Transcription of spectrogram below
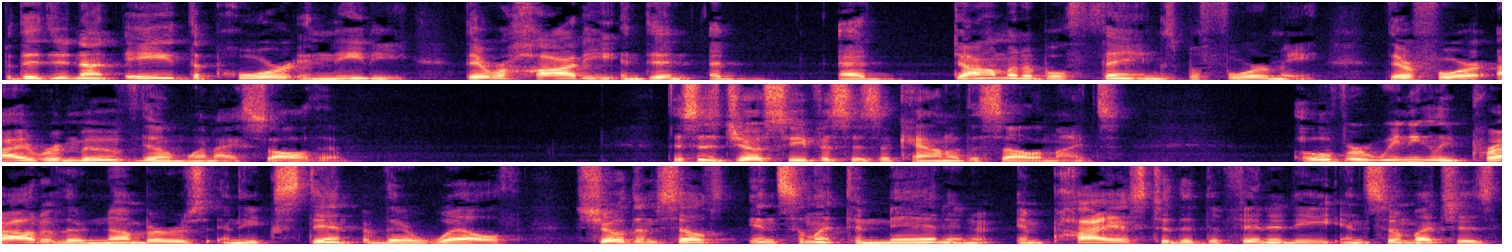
but they did not aid the poor and needy. They were haughty and did abominable things before me. Therefore, I removed them when I saw them. This is Josephus's account of the Sodomites. Overweeningly proud of their numbers and the extent of their wealth, show themselves insolent to men and impious to the divinity, insomuch as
